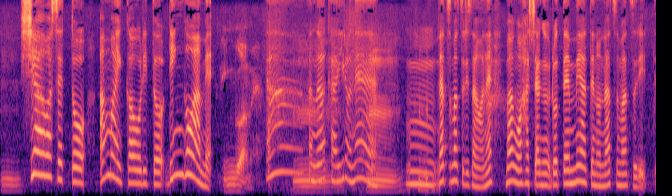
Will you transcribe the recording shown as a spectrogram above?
ん。うん。幸せと甘い香りとリンゴ飴。リンゴ飴。あー、あの赤い色うね。ん。うん、夏祭りさんはね、孫はしゃぐ露店目当ての夏祭りって。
